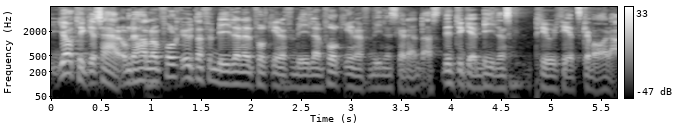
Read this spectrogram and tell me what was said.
Jag tycker så här, om det handlar om folk utanför bilen eller folk innanför bilen, folk innanför bilen ska räddas. Det tycker jag bilens prioritet ska vara.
